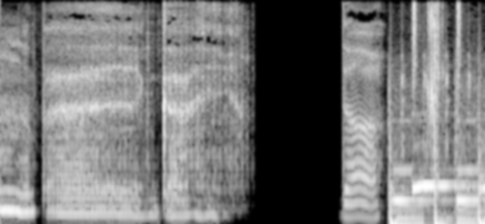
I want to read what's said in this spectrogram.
I'm the bad guy. Duh.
